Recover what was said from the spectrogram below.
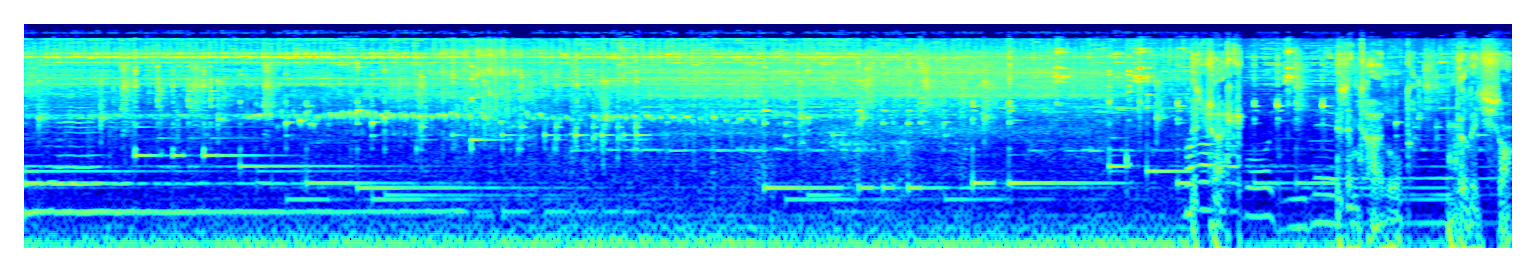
This track is entitled Village Song.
